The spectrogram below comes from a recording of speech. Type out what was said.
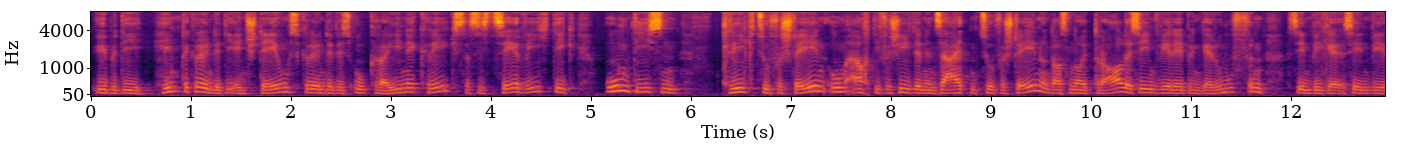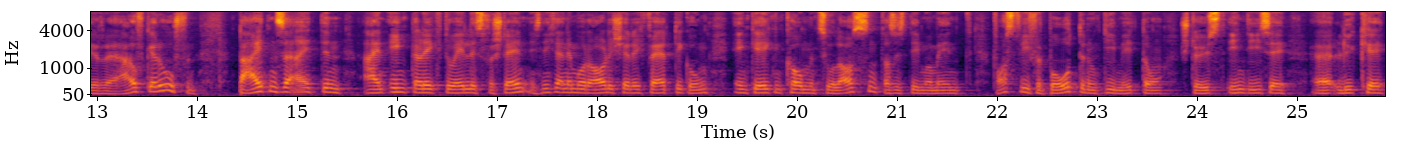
über die Hintergründe, die Entstehungsgründe des Ukraine-Kriegs. Das ist sehr wichtig, um diesen Krieg zu verstehen, um auch die verschiedenen Seiten zu verstehen. Und als Neutrale sind wir eben gerufen, sind wir, sind wir äh, aufgerufen, beiden Seiten ein intellektuelles Verständnis, nicht eine moralische Rechtfertigung entgegenkommen zu lassen. Das ist im Moment fast wie verboten und die Metton stößt in diese äh, Lücke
